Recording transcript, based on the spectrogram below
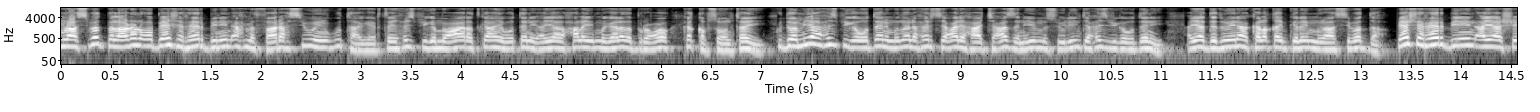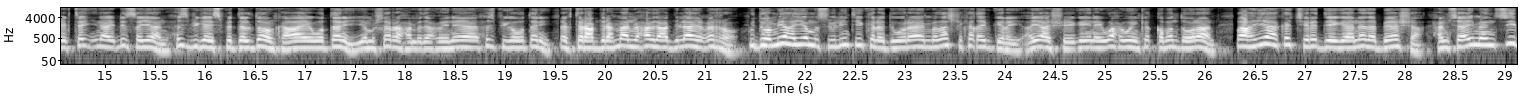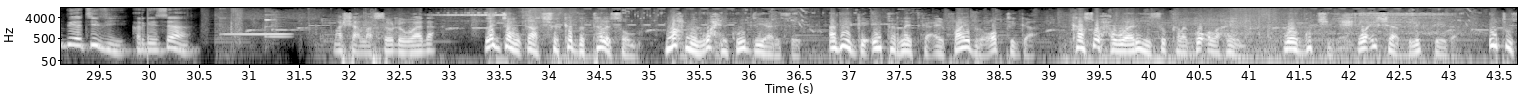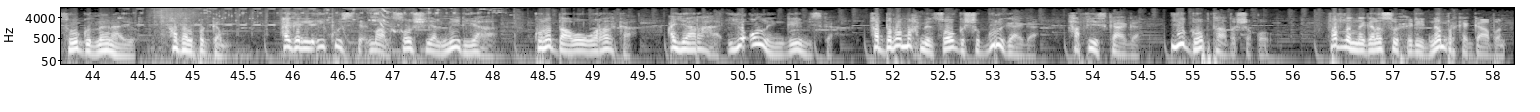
munaasabad ballaadhan oo beesha reer biniin axmed faarax si weyn ugu taageertay xisbiga mucaaradka ah ee waddani ayaa xalay magaalada burco ka qabsoontay. Guddoomiyaha xisbiga waddani mudane xirsi cali xaaji xasan iyo mas'uuliyiinta xisbiga waddani ayaa dadweynaha kala qayb galay munaasabadda. Beesha reer biniin ayaa sheegtay inay dhisayaan xisbiga isbeddeldoonka ah ee waddani iyo musharaxa madaxweyneha xisbiga waddani doktor cabdiraxmaan maxamed cabdilaahi ciro guddoomiyaha iyo mas'uuliyiintii kala duwanaa ee madasha ka qayb galay ayaa sheegay inay wax weyn ka qaban doonaan baahiyaha ka jira deegaanada beesha. Xamse ayman c b a t v maasha allah soo dhowaada. La jaanqaad shirkadda telesom. Maxmil waxay kuu diyaarisay adeegga internetka ay faibar optiga. Kaasoo xawaarihiisu kala go' lahayn. Waa guji waa ishaa biligteeda. Intuu soo gudlanayo hadalba gam hagarle ii ku isticmaal sochial midiyaha kuna daawo wararka cayaaraha iyo onlaine geemiska haddaba maxmil soo gasho gurigaaga xafiiskaaga iyo goobtaada shaqo. Fadlan nagala soo xidhiidh nambarka gaaban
